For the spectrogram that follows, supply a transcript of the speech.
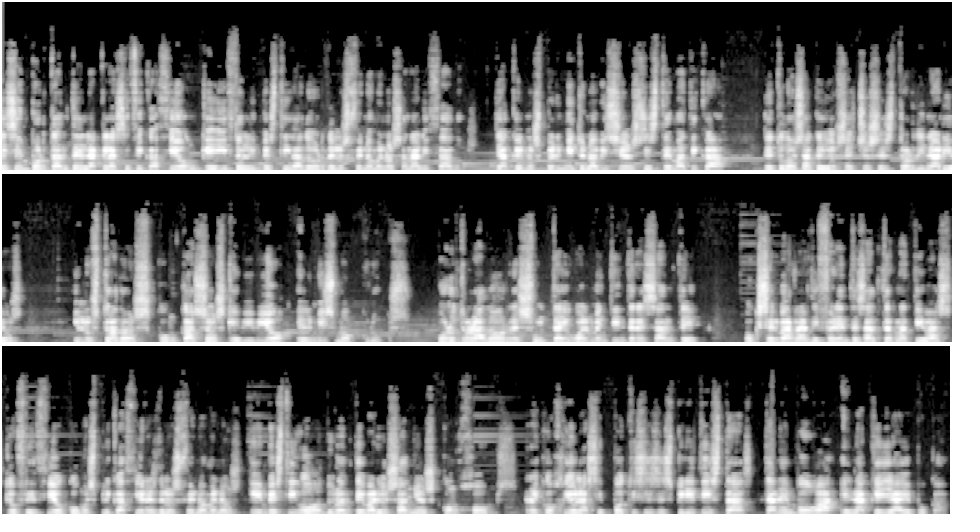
Es importante la clasificación que hizo el investigador de los fenómenos analizados, ya que nos permite una visión sistemática de todos aquellos hechos extraordinarios ilustrados con casos que vivió el mismo Crookes. Por otro lado, resulta igualmente interesante observar las diferentes alternativas que ofreció como explicaciones de los fenómenos que investigó durante varios años con Holmes. Recogió las hipótesis espiritistas tan en boga en aquella época,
